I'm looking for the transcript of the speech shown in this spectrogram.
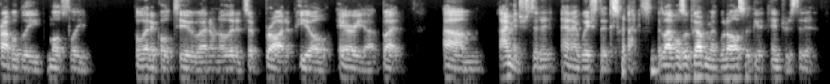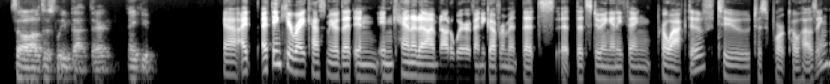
probably mostly political too. I don't know that it's a broad appeal area, but um, I'm interested in, and I wish that the levels of government would also get interested in. So I'll just leave that there. Thank you. Yeah, I, I think you're right, Casimir, that in, in Canada, I'm not aware of any government that's uh, that's doing anything proactive to to support co-housing.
